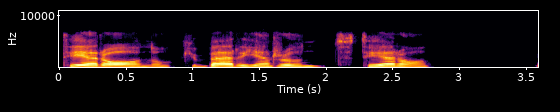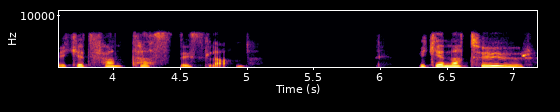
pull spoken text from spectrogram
Teheran och bergen runt Teheran. Vilket fantastiskt land. Vilken natur.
